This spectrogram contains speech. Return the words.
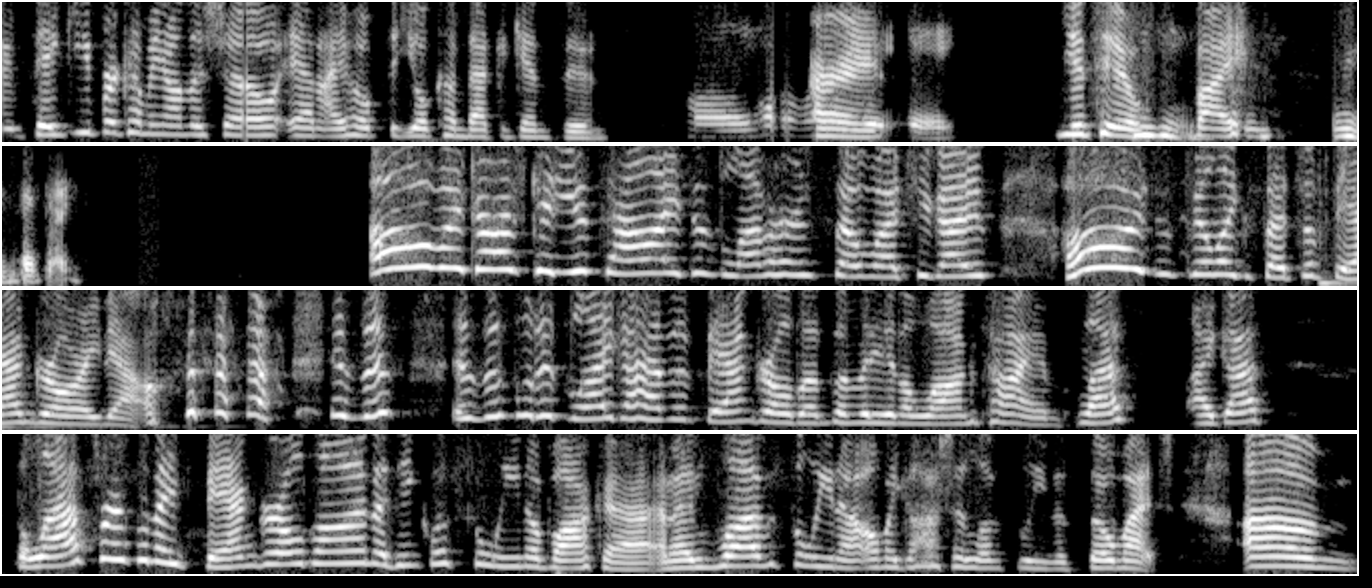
time. Thank you for coming on the show, and I hope that you'll come back again soon. Molly, have a All right. great day. You too. Mhm. Bye. Bye bye. Oh my gosh, can you tell? I just love her so much, you guys. Oh, I just feel like such a fangirl right now. is this is this what it's like? I haven't fangirled on somebody in a long time. Last I guess the last person I fangirled on, I think was Salena Baca. And I love Salena. Oh my gosh, I love Salena so much. Um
